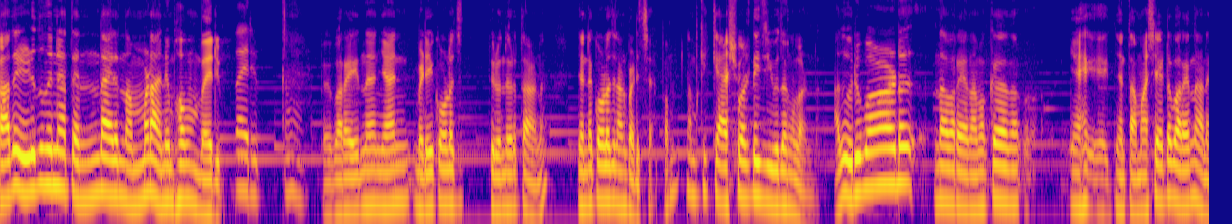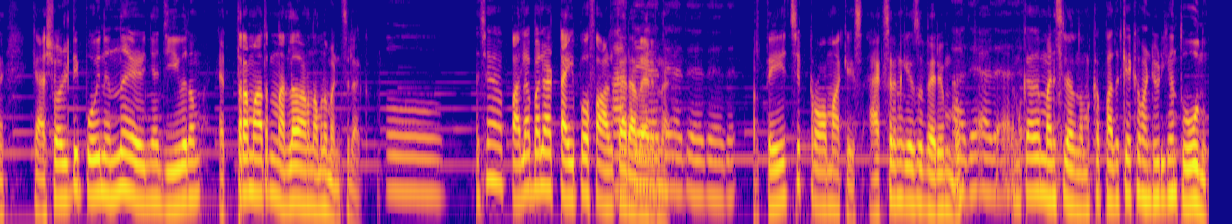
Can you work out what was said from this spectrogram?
കഥ എഴുതുന്നതിനകത്ത് എന്തായാലും നമ്മുടെ അനുഭവം വരും. വരും. ഇപ്പം ഇപ്പോൾ പറയുന്ന ഞാൻ മെഡിക്കൽ കോളേജ് തിരുവനന്തപുരത്താണ് ജനറൽ കോളേജിലാണ് പഠിച്ചത്. അപ്പം നമുക്ക് കാഷ്വാലിറ്റി ജീവിതങ്ങളുണ്ട്. അത് ഒരുപാട് എന്താ പറയുക നമുക്ക് ഞാൻ ഞാൻ തമാശയായിട്ട് പറയുന്നതാണ് കാഷ്വാലിറ്റി പോയി നിന്ന് കഴിഞ്ഞാൽ ജീവിതം എത്രമാത്രം നല്ലതാണെന്ന് നമ്മൾ മനസ്സിലാക്കും. പല പല ടൈപ്പ് ഓഫ് ആൾക്കാരാണ് അതെ വരുന്നത്. അതെ അതെ അതെ പ്രത്യേകിച്ച് ട്രോമ കേസ് ആക്സിഡന്റ് കേസ് വരുമ്പോൾ നമുക്ക് അത് അതെ. നമുക്കത് മനസ്സിലാവും. നമുക്ക് പതുക്കെയൊക്കെ വണ്ടി പിടിക്കാൻ തോന്നും.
